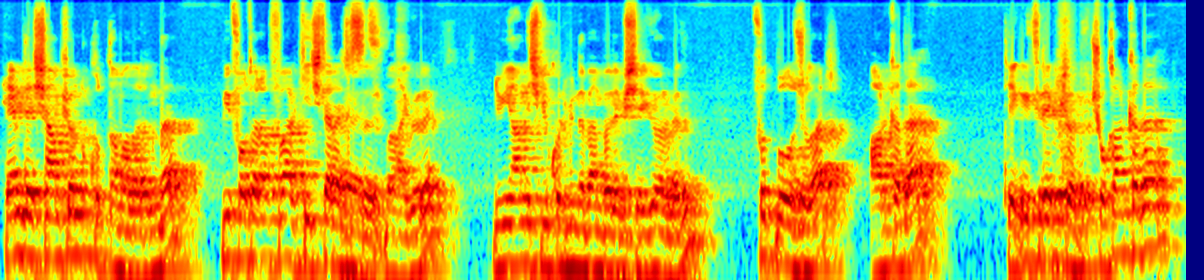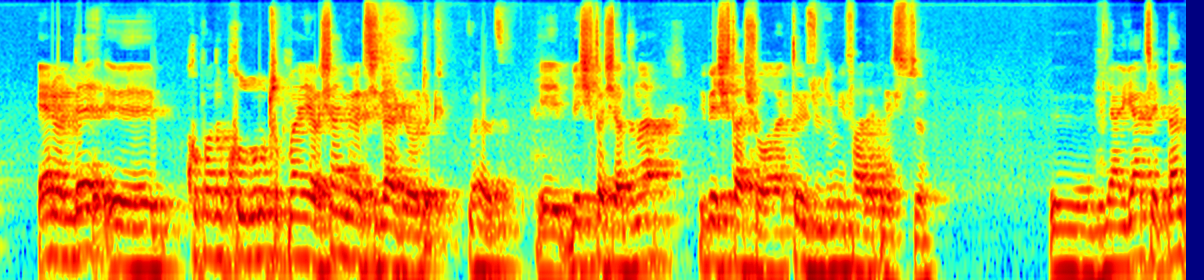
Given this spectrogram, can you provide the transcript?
Hem de şampiyonluk kutlamalarında bir fotoğraf var ki içler acısı Evet. bana göre. Dünyanın hiçbir kulübünde ben böyle bir şey görmedim. Futbolcular arkada, teknik direktör çok arkada, en önde e, kupanın kulbunu tutmaya yarışan yöneticiler gördük. Evet. E, Beşiktaş adına bir Beşiktaşlı olarak da üzüldüğümü ifade etmek istiyorum. Ee, Yani gerçekten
